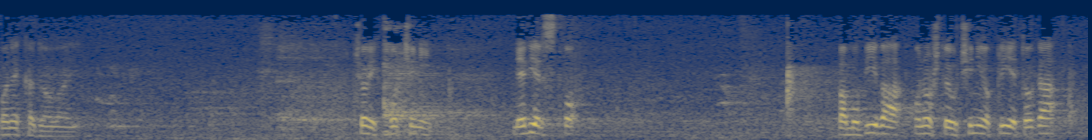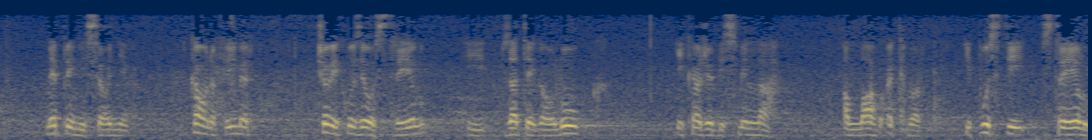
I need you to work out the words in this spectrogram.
ponekad ovaj čovjek počini nevjerstvo pa mu biva ono što je učinio prije toga ne primi se od njega. Kao na primjer čovjek uzeo strelu i zategao luk i kaže bismillah Allahu ekbar i pusti strelu.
